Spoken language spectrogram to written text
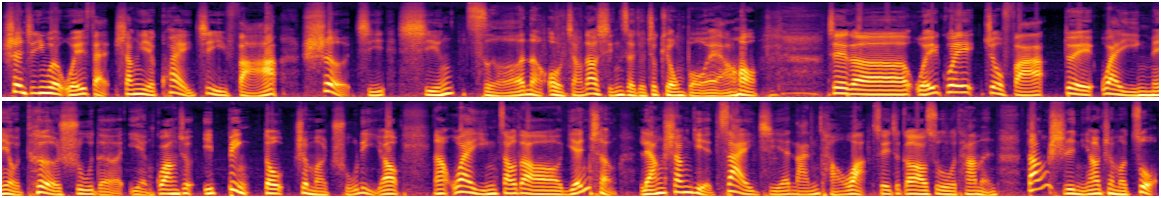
甚至因为违反商业会计法涉及刑责呢。哦，讲到刑责就就恐怖哎，然后这个违规就罚。对外银没有特殊的眼光，就一并都这么处理哦。那外银遭到严惩，粮商也在劫难逃啊。所以这告诉他们，当时你要这么做，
